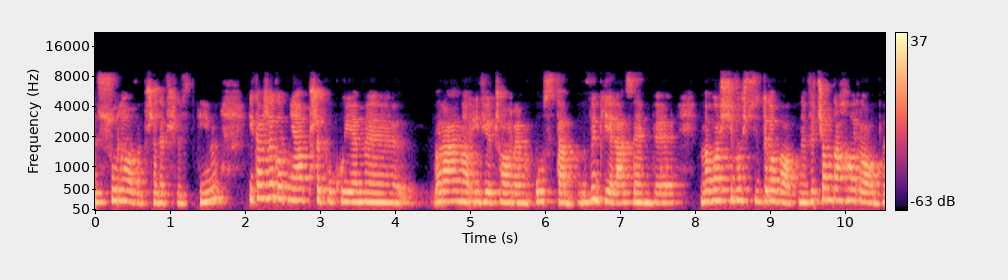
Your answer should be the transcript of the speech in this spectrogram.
y, surowy przede wszystkim i każdego dnia przepukujemy rano i wieczorem usta, wybiela zęby, ma właściwości zdrowotne, wyciąga choroby.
